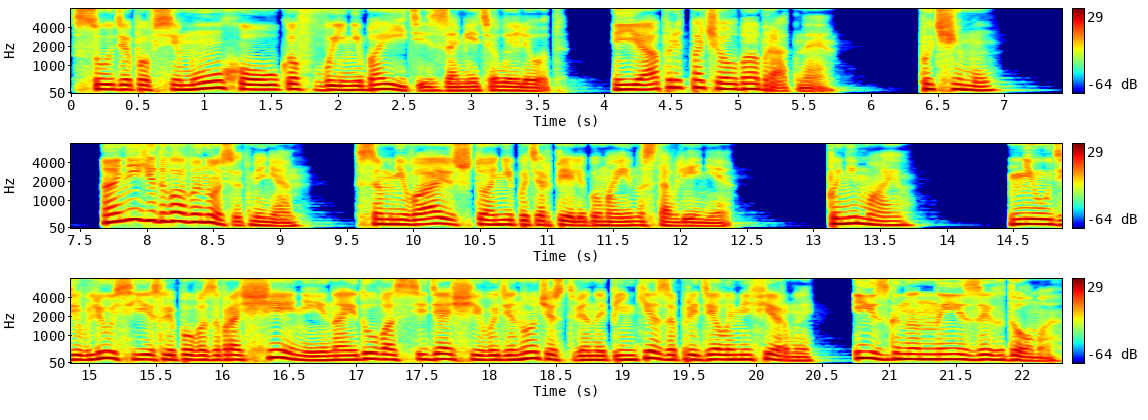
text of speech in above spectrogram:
«Судя по всему, Хоуков вы не боитесь», — заметил Эллиот. «Я предпочел бы обратное». «Почему?» «Они едва выносят меня. Сомневаюсь, что они потерпели бы мои наставления». «Понимаю. Не удивлюсь, если по возвращении найду вас сидящие в одиночестве на пеньке за пределами фермы, изгнанные из их дома.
